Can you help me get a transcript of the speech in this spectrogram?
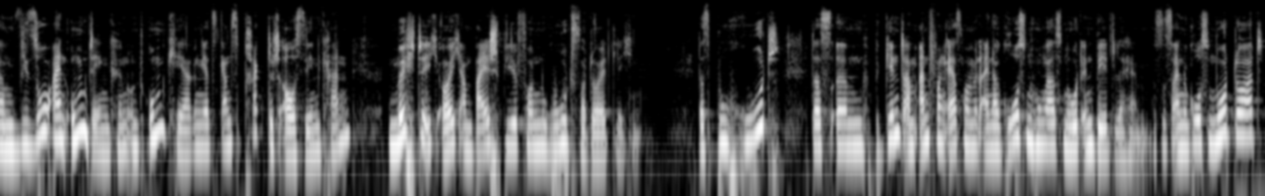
Ähm, wie so ein Umdenken und Umkehren jetzt ganz praktisch aussehen kann, möchte ich euch am Beispiel von Ruth verdeutlichen. Das Buch Ruth, das ähm, beginnt am Anfang erstmal mit einer großen Hungersnot in Bethlehem. Es ist eine große Not dort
